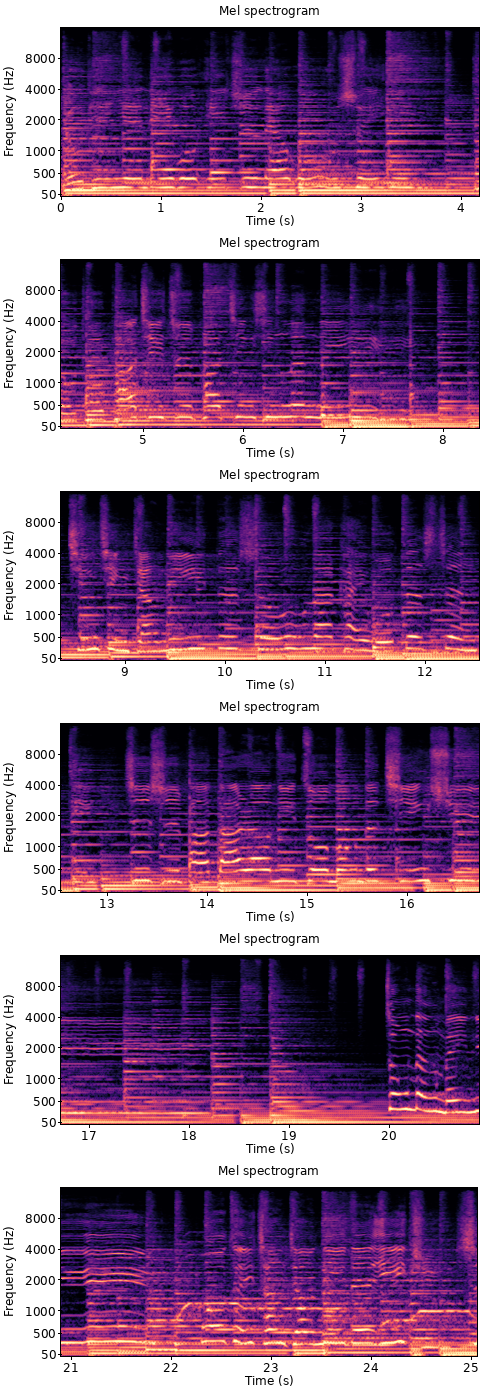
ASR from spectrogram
有天夜里我已知了无睡意，偷偷爬起，只怕惊醒了你。轻轻将你怕打扰你做梦的情绪。中等美女，我最常叫你的一句，时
